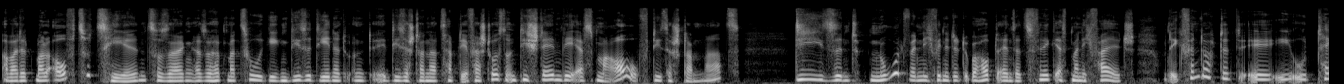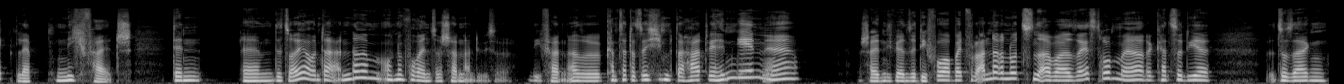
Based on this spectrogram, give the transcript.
Aber das mal aufzuzählen, zu sagen, also hört mal zu, gegen diese, jene und äh, diese Standards habt ihr verstoßen und die stellen wir erstmal auf, diese Standards. Die sind notwendig, wenn ihr das überhaupt einsetzt, finde ich erstmal nicht falsch. Und ich finde auch das äh, EU Tech Lab nicht falsch. Denn ähm, das soll ja unter anderem auch eine forensische Analyse liefern. Also kannst du tatsächlich mit der Hardware hingehen, ja. Wahrscheinlich werden sie die Vorarbeit von anderen nutzen, aber sei es drum, ja, dann kannst du dir sozusagen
